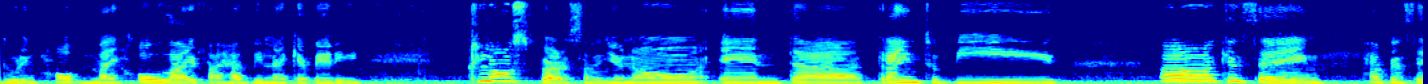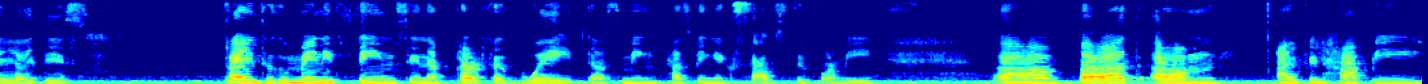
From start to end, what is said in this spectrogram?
During whole, my whole life i have been like a very close person you know and uh, trying to be oh i can say how can I say like this trying to do many things in a perfect way that's mean has been exhausting for me uh, but um, i feel happy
